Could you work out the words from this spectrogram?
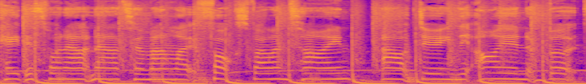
Dedicate this one out now to a man like Fox Valentine out doing the Iron Butt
